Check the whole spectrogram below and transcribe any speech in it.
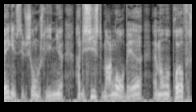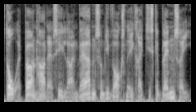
Begge institutioners linje har de sidste mange år været, at man må prøve at forstå, at børn har deres helt egen verden, som de voksne ikke rigtig skal blande sig i.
